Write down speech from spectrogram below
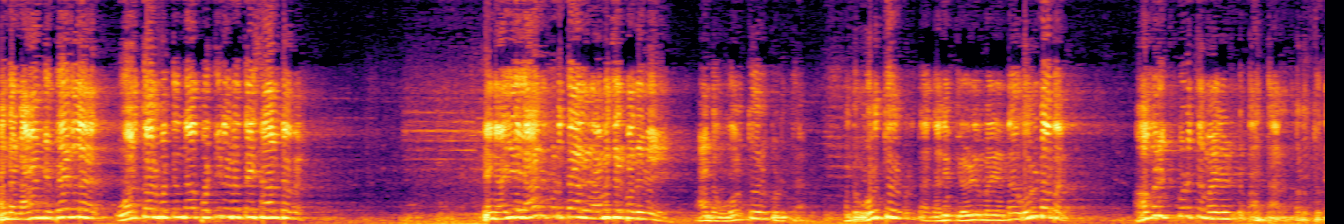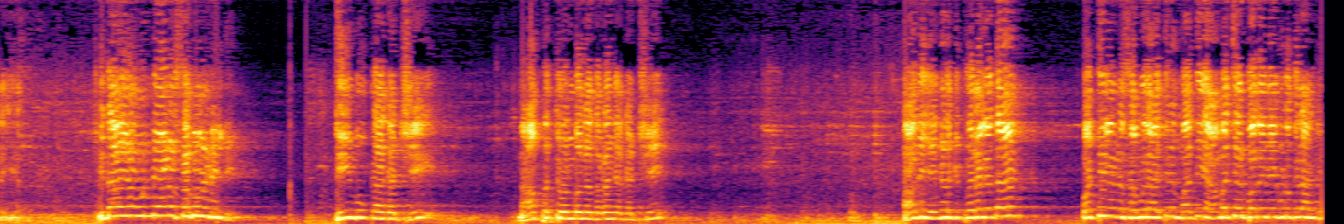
அந்த நான்கு பேர்ல ஒருத்தர் மட்டும்தான் பட்டியலினத்தை சார்ந்தவர். எங்க ஐயா யாரு கொடுத்தாரு? அமைச்சர் பதவி. அந்த ஒருத்தர் கொடுத்தார். அந்த ஒருத்தர் கொடுத்தார். தலித் எழுமலை என்ற ஒரு நபர். அவருக்கு கொடுத்த மகிழ்ந்து பார்த்தார். மருத்துவரையா. இதான் உண்மையான சமூக நீதி திமுக கட்சி நாற்பத்தி ஒன்பதுல தொடங்க கட்சி. அது எங்களுக்கு பிறகுதான் பட்டியலின சமுதாயத்தில் மத்திய அமைச்சர் பதவியை கொடுக்கிறாங்க.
